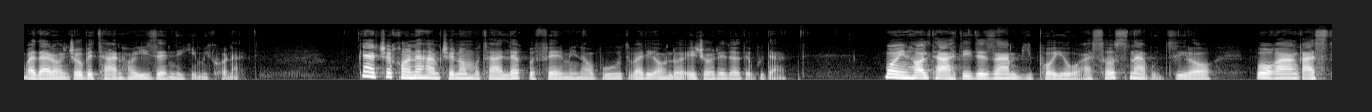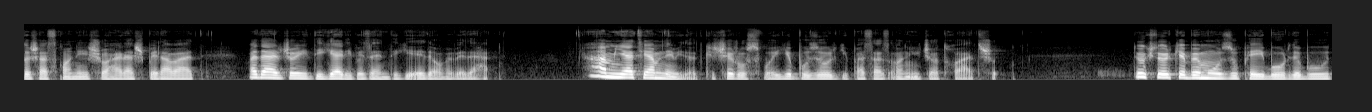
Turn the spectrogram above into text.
و در آنجا به تنهایی زندگی می کند. گرچه خانه همچنان متعلق به فرمینا بود ولی آن را اجاره داده بودند. با این حال تهدید زن بیپایه و اساس نبود زیرا واقعا قصدش از خانه شوهرش برود و در جای دیگری به زندگی ادامه بدهد. اهمیتی هم نمی‌داد که چه رسوایی بزرگی پس از آن ایجاد خواهد شد. دکتر که به موضوع پی برده بود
